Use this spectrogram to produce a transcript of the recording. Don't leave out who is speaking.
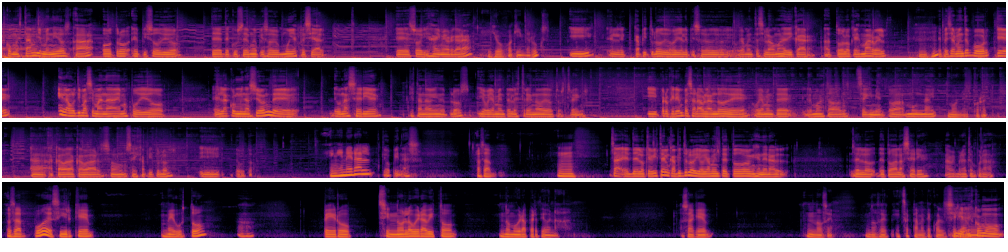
Speaker 1: Hola, ¿cómo están? Bienvenidos a otro episodio de DQC, un episodio muy especial. Eh, soy Jaime Vergara
Speaker 2: Y yo, Joaquín de Rux.
Speaker 1: y el capítulo de hoy, el episodio de hoy, obviamente se lo vamos a dedicar a todo lo que es Marvel, especialmente porque en la última semana hemos podido, es la culminación de, de una serie que está en Disney Plus y obviamente el estreno de Doctor Strange. Y, pero quería empezar hablando de, obviamente, le hemos estado dando seguimiento a Moon Knight.
Speaker 2: Moon Knight, correcto.
Speaker 1: Ah, acaba de acabar, son seis capítulos y debutó.
Speaker 2: En general,
Speaker 1: ¿Qué opinas?
Speaker 2: o sea, mm,
Speaker 1: O sea, el de lo que viste en el capítulo y obviamente todo en general de, lo, de toda la serie, la primera temporada.
Speaker 2: o sea, puedo decir que me gustó,
Speaker 1: Ajá.
Speaker 2: pero si no lo hubiera visto, no me hubiera perdido nada. O sea que no sé, no sé exactamente cuál
Speaker 1: Sí,
Speaker 2: sería.
Speaker 1: es
Speaker 2: mi-
Speaker 1: como.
